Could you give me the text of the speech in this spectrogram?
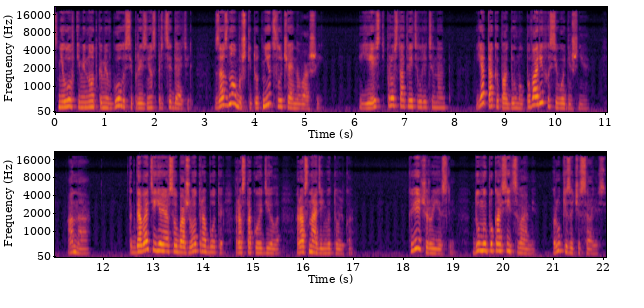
с неловкими нотками в голосе произнес председатель. «Зазнобушки тут нет случайно вашей?» «Есть», — просто ответил лейтенант. Я так и подумал. Повариха сегодняшняя. Она. Так давайте я ее освобожу от работы, раз такое дело, раз на день вы только. К вечеру, если. Думаю, покосить с вами. Руки зачесались.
